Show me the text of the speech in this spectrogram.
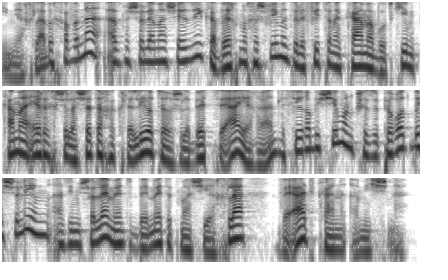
אם היא אכלה בכוונה, אז משלם מה שהזיקה. ואיך מחשבים את זה? לפי תנא קמא בודקים כמה הערך של השטח הכללי יותר של הבית שאה ירד. לפי רבי שמעון, כשזה פירות בשלים, אז היא משלמת באמת את מה שהיא אכלה, ועד כאן המשנה.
